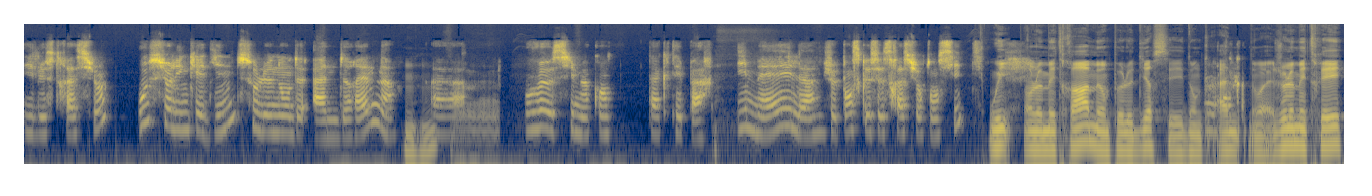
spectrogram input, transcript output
Illustration ou sur LinkedIn sous le nom de Anne de Rennes. Mhm. Vous pouvez aussi me contacter par email. Je pense que ce sera sur ton site. Oui, on le mettra, mais on peut le dire, c'est donc Anne, ouais, je le mettrai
